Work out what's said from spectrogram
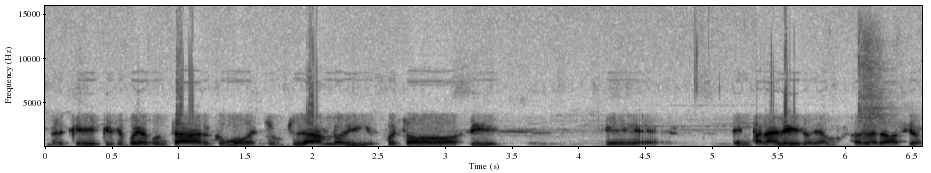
ver qué, qué se podía contar, cómo estructurarlo, y fue todo así, eh, en paralelo, digamos, a la grabación.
